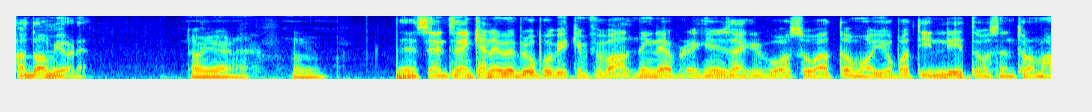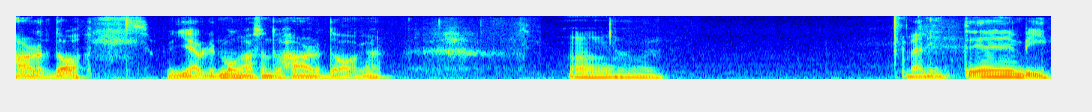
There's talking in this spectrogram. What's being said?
Ja, de gör det. De gör det? Mm. Sen, sen kan det väl bero på vilken förvaltning det är. För det kan ju säkert vara så att de har jobbat in lite och sen tar de halvdag. Jävligt många som tar halvdagar. Mm. Men inte vi.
